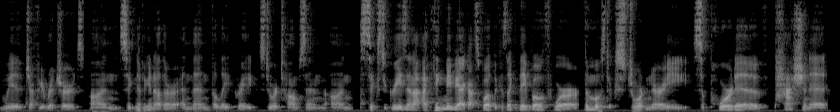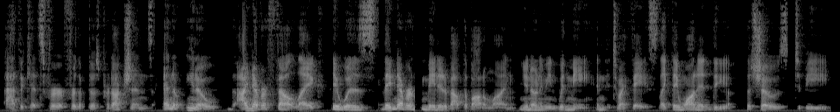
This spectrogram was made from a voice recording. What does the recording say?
with Jeffrey Richards on Significant Other and then the late great Stuart Thompson on Six Degrees. And I, I think maybe I got spoiled because like they both were the most extraordinary, supportive, passionate advocates for, for the, those productions. And, you know, I never felt like it was, they never made it about the bottom line, you know what I mean, with me and to my face. Like they wanted the, the shows to be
